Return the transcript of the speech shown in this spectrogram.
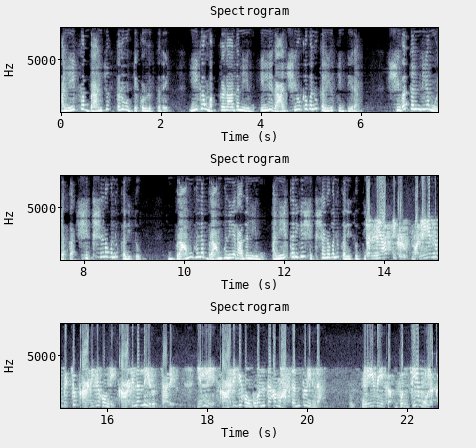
ಅನೇಕ ಬ್ರಾಂಚಸ್ಗಳು ಹುಟ್ಟಿಕೊಳ್ಳುತ್ತದೆ. ಈಗ ಮಕ್ಕಳಾದ ನೀವು ಇಲ್ಲಿ ರಾಜಯೋಗವನ್ನು ಕಲಿಯುತ್ತಿದ್ದೀರಾ? ಶಿವತಂದೆಯ ಮೂಲಕ ಶಿಕ್ಷಣವನ್ನು ಕಲಿತು ಬ್ರಾಹ್ಮಣ ಬ್ರಾಹ್ಮಣಿಯರಾದ ನೀವು ಅನೇಕರಿಗೆ ಶಿಕ್ಷಣವನ್ನು ಕಲಿಸುತ್ತೀರಿ. ಸನ್ಯಾಸಿಗಳು ಮನೆಯನ್ನು ಬಿಟ್ಟು ಕಾಡಿಗೆ ಹೋಗಿ ಕಾಡಿನಲ್ಲಿ ಇರುತ್ತಾರೆ. ಇಲ್ಲಿ ಕಾಡಿಗೆ ಹೋಗುವಂತಹ ಮಾತಂತೂ ಇಲ್ಲ. ನೀವೀಗ ಬುದ್ಧಿಯ ಮೂಲಕ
